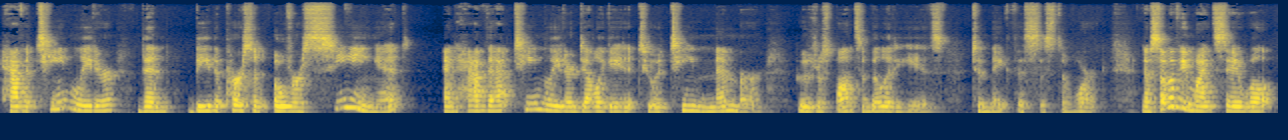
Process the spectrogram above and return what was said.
have a team leader then be the person overseeing it and have that team leader delegate it to a team member whose responsibility is to make this system work. Now, some of you might say, well,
